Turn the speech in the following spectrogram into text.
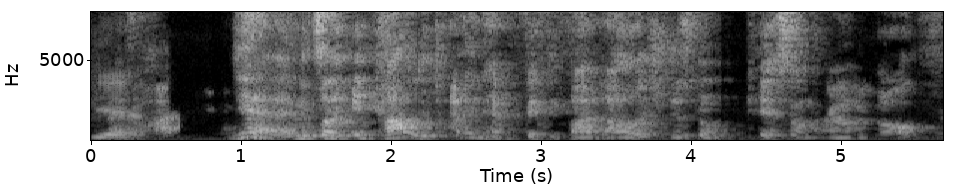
Yeah. yeah. And it's like in college, I didn't have fifty-five dollars to just go piss on a round of golf.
